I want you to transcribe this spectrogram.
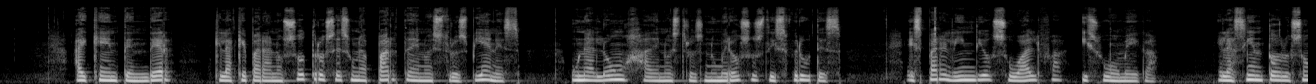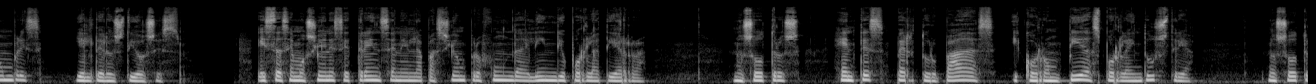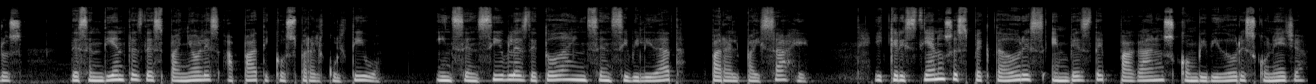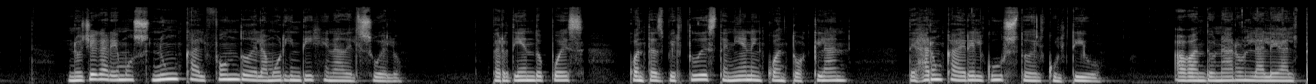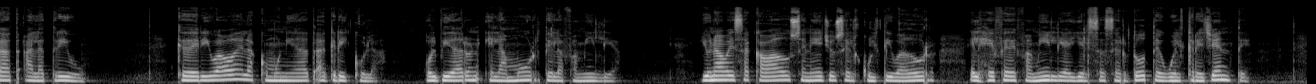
Hay que entender que la que para nosotros es una parte de nuestros bienes, una lonja de nuestros numerosos disfrutes, es para el indio su alfa y su omega, el asiento de los hombres y el de los dioses. Estas emociones se trenzan en la pasión profunda del indio por la tierra. Nosotros, gentes perturbadas y corrompidas por la industria, nosotros, descendientes de españoles apáticos para el cultivo, insensibles de toda insensibilidad para el paisaje, y cristianos espectadores en vez de paganos convividores con ella, no llegaremos nunca al fondo del amor indígena del suelo. Perdiendo, pues, cuantas virtudes tenían en cuanto a clan, dejaron caer el gusto del cultivo, abandonaron la lealtad a la tribu, que derivaba de la comunidad agrícola, olvidaron el amor de la familia y una vez acabados en ellos el cultivador, el jefe de familia y el sacerdote o el creyente,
